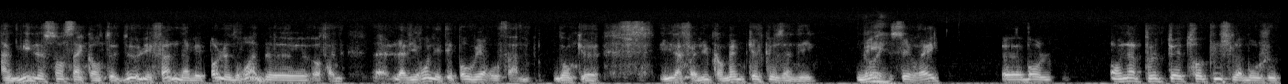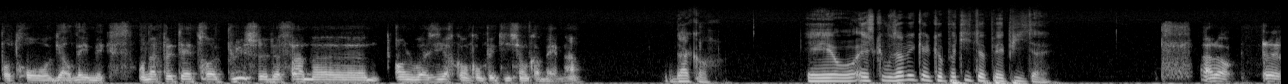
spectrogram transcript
à 1952, les femmes n'avaient pas le droit de... Enfin, l'aviron n'était pas ouvert aux femmes. Donc, euh, il a fallu quand même quelques années. Mais Oui. c'est vrai, euh, bon, on a peut-être plus, là, bon, je ne veux pas trop regarder, mais on a peut-être plus de femmes euh, en loisir qu'en compétition quand même. hein. D'accord. Et euh, est-ce que vous avez quelques petites pépites Alors, euh,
